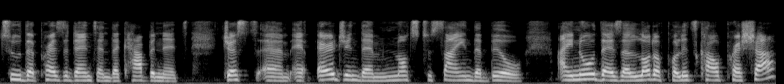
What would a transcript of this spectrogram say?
to the president and the cabinet, just um, urging them not to sign the bill. I know there's a lot of political pressure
